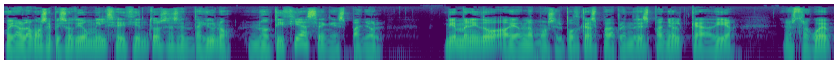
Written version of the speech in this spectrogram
Hoy hablamos episodio 1661, Noticias en Español. Bienvenido a Hoy Hablamos, el podcast para aprender español cada día. En nuestra web,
